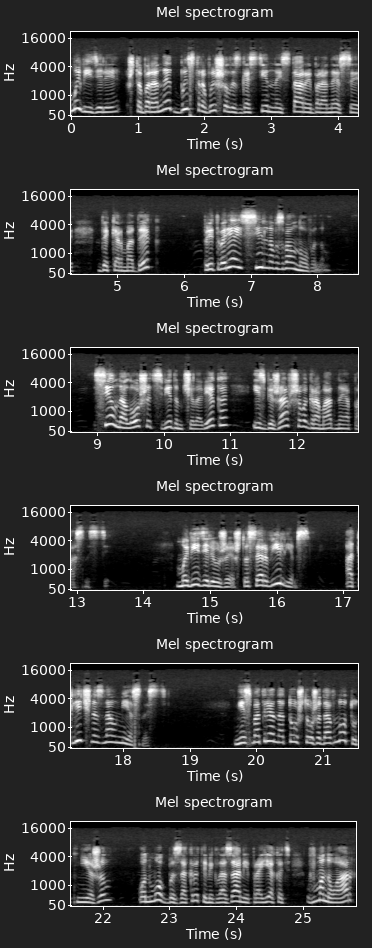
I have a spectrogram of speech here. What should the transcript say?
мы видели, что баронет быстро вышел из гостиной старой баронессы де Кермадек, притворяясь сильно взволнованным. Сел на лошадь с видом человека, избежавшего громадной опасности. Мы видели уже, что сэр Вильямс отлично знал местность. Несмотря на то, что уже давно тут не жил, он мог бы с закрытыми глазами проехать в Мануар,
